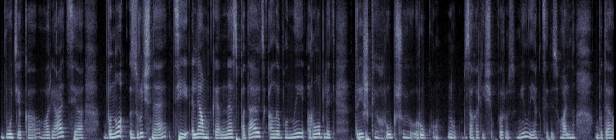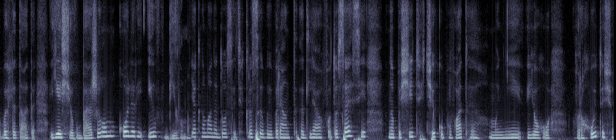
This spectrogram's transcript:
будь-яка варіація. Воно зручне, ці лямки не спадають, але вони роблять трішки грубшою руку. Ну, взагалі, щоб ви розуміли, як це візуально буде виглядати. Є ще в бежевому кольорі і в білому. Як на мене, досить красивий варіант для фотосесії. Напишіть, чи купувати мені його. Врахуйте, що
